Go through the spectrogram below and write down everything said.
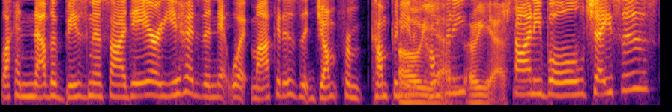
like another business idea. Or you heard of the network marketers that jump from company oh, to company? Yes. Oh, yes. Shiny ball chasers.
